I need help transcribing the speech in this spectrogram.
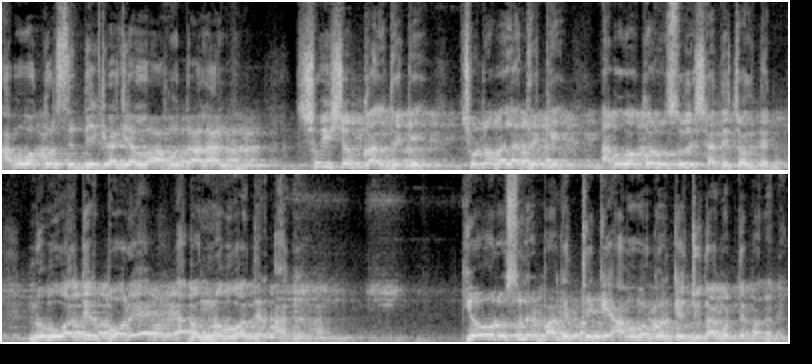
আবু বকর সিদ্দিক রাজি আল্লাহ তালু শৈশবকাল থেকে, ছোটবেলা থেকে আবু বকর রসুলের সাথে চলতেন, নবুয়াতের পরে এবং নবুয়াতের আগে। কেউ রসুলের পাকের থেকে আবু বকরকে জুদা করতে পারেনি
